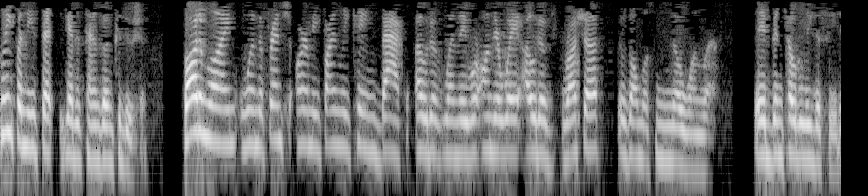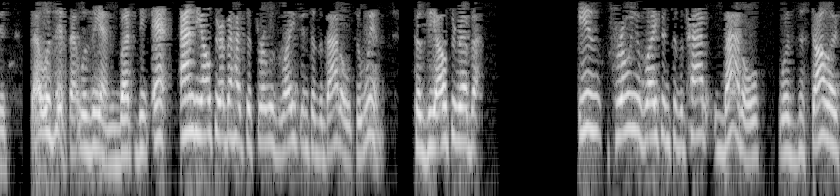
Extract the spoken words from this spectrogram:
Klippa needs to get his hands on Kedusha. Bottom line, when the French army finally came back out of, when they were on their way out of Russia, there was almost no one left. They had been totally defeated. That was it. That was the end. But the, and the Alter Rebbe had to throw his life into the battle to win. Because the Alter Rebbe, in throwing his life into the pat- battle, was nostalgic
